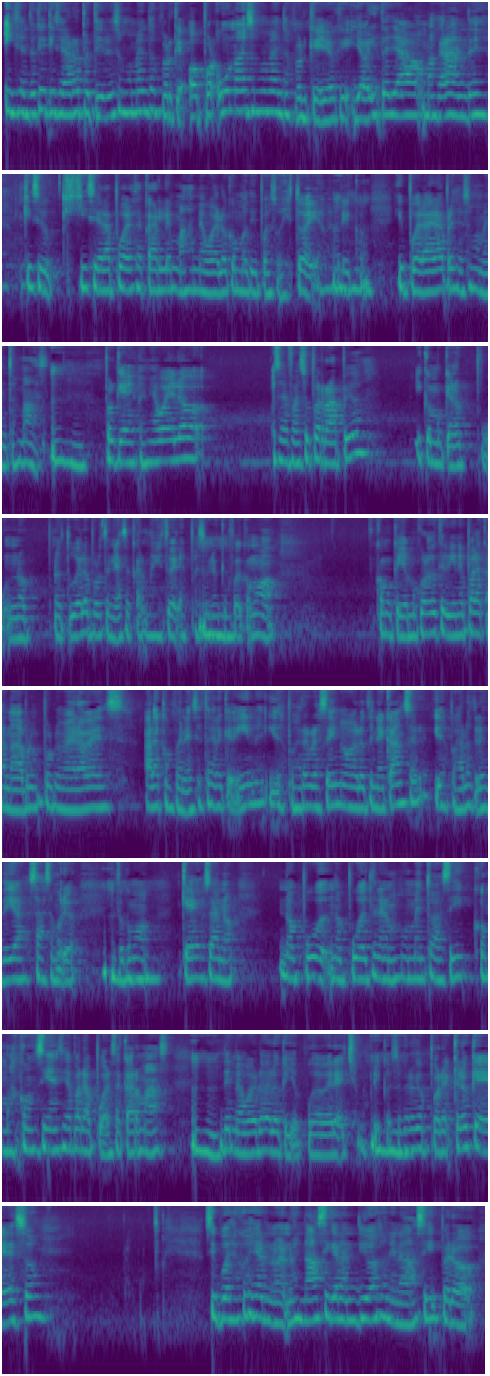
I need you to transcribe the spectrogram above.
Y siento que quisiera repetir esos momentos porque, o por uno de esos momentos, porque yo, yo ahorita ya más grande quisi- quisiera poder sacarle más a mi abuelo como tipo de sus historias, ¿me explico? Y poder haber apreciado esos momentos más. Porque después mi abuelo, o sea, fue súper rápido y como que no, no, no tuve la oportunidad de sacar más historias, pues, sino que fue como, como que yo me acuerdo que vine para Canadá por, por primera vez a la conferencia esta de la que vine y después regresé y mi abuelo tenía cáncer y después a los tres días, o sea, se murió. Y fue como, ¿qué? O sea, no, no, pude, no pude tener momentos así con más conciencia para poder sacar más de mi abuelo de lo que yo pude haber hecho. ¿Me explico? Yo creo que, por- creo que eso, si puedes escoger, no, no es nada así grandioso ni nada así, pero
